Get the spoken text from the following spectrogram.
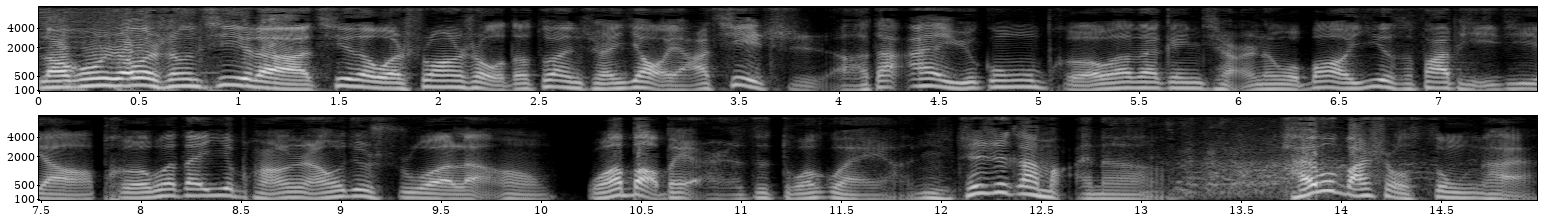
老公惹我生气了，气得我双手的攥拳，咬牙切齿啊！但碍于公公婆婆在跟前呢，我不好意思发脾气呀。婆婆在一旁，然后就说了：“啊，我宝贝儿子多乖呀，你这是干嘛呢？还不把手松开！”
